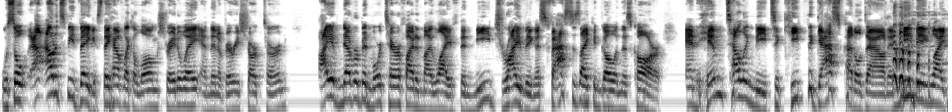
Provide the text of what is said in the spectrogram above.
Well, so out at Speed Vegas, they have like a long straightaway and then a very sharp turn. I have never been more terrified in my life than me driving as fast as I can go in this car and him telling me to keep the gas pedal down and me being like,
